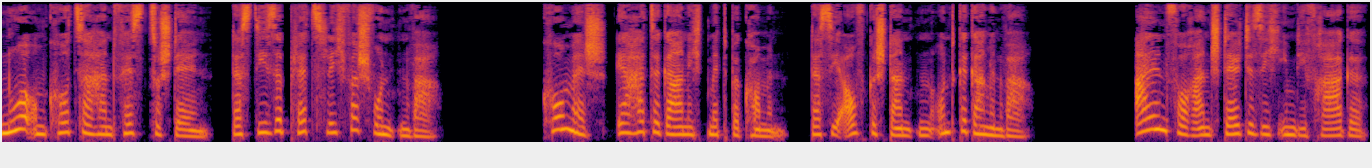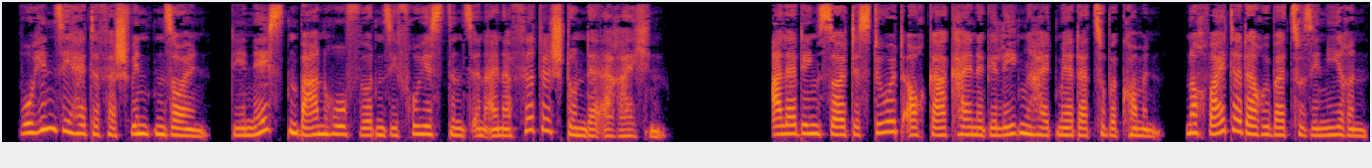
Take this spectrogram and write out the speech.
nur um kurzerhand festzustellen, dass diese plötzlich verschwunden war. Komisch, er hatte gar nicht mitbekommen, dass sie aufgestanden und gegangen war. Allen voran stellte sich ihm die Frage, wohin sie hätte verschwinden sollen, den nächsten Bahnhof würden sie frühestens in einer Viertelstunde erreichen. Allerdings sollte Stuart auch gar keine Gelegenheit mehr dazu bekommen, noch weiter darüber zu sinnieren,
